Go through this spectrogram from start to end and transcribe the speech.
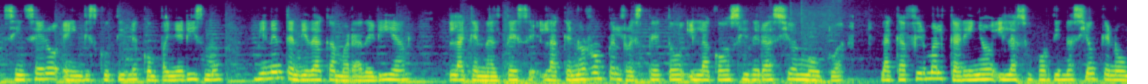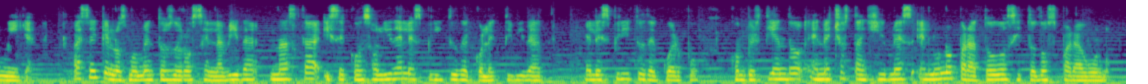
sincero e indiscutible compañerismo, bien entendida camaradería, la que enaltece, la que no rompe el respeto y la consideración mutua, la que afirma el cariño y la subordinación que no humilla, hace que en los momentos duros en la vida nazca y se consolide el espíritu de colectividad, el espíritu de cuerpo, convirtiendo en hechos tangibles el uno para todos y todos para uno.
